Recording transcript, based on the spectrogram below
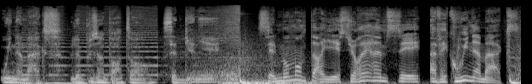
Winamax, le plus important, c'est de gagner. C'est le moment de parier sur RMC avec Winamax.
